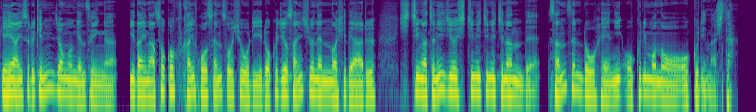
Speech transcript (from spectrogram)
敬愛する金正恩元帥が偉大な祖国解放戦争勝利63周年の日である7月27日にちなんで参戦老兵に贈り物を贈りました。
